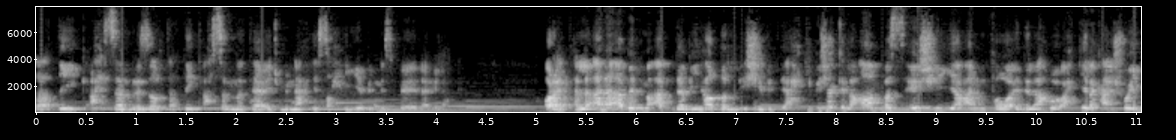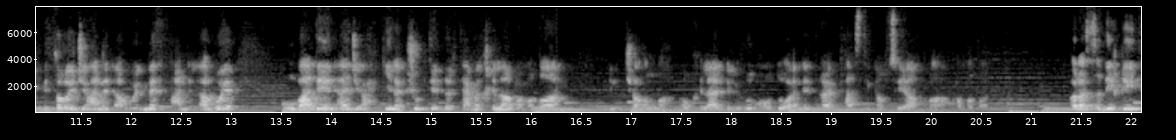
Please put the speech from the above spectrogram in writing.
تعطيك أحسن result تعطيك أحسن نتائج من ناحية صحية بالنسبة لك alright هلأ أنا قبل ما أبدأ بهذا الشيء بدي أحكي بشكل عام بس إيش هي عن فوائد القهوة؟ واحكي لك عن شوية mythology عن القهوة ال myth عن القهوة وبعدين أجي أحكي لك شو بتقدر تعمل خلال رمضان إن شاء الله أو خلال اللي هو موضوع ال dry fasting أو صيام رمضان. alright صديقي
